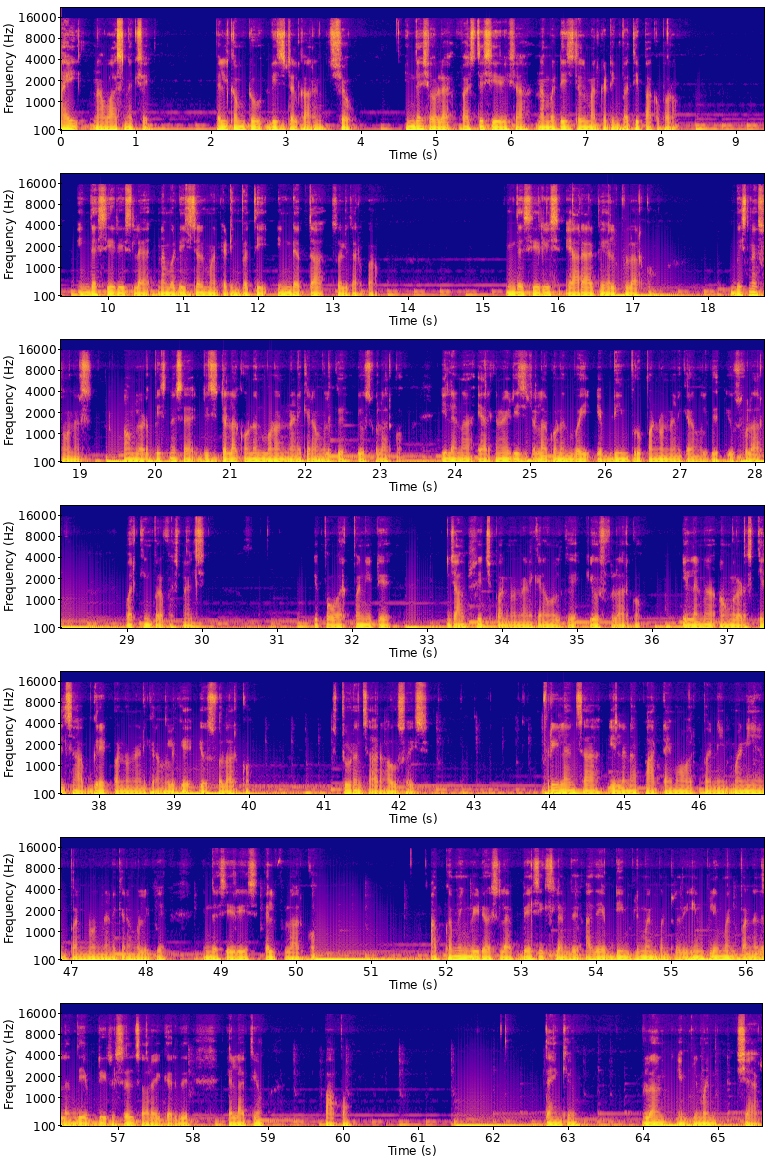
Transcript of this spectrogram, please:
Hi நான் Vasan Akshay welcome to digital Kaaran show இந்த ஷோவில் ஃபஸ்ட்டு சீரீஸாக நம்ம டிஜிட்டல் மார்க்கெட்டிங் பற்றி பார்க்க போகிறோம் இந்த சீரீஸில் நம்ம டிஜிட்டல் மார்க்கெட்டிங் பற்றி இன்டெப்த்தாக சொல்லி தரப்போகிறோம் இந்த சீரீஸ் யார் யாருக்கு ஹெல்ப்ஃபுல்லாக இருக்கும்? பிஸ்னஸ் ஓனர்ஸ் அவங்களோட பிஸ்னஸை டிஜிட்டலாக கொண்டு வந்து போகணுன்னு நினைக்கிறவங்களுக்கு யூஸ்ஃபுல்லாக இருக்கும். இல்லைனா ஏற்கனவே டிஜிட்டலாக கொண்டு போய் எப்படி இம்ப்ரூவ் பண்ணணும்னு நினைக்கிறவங்களுக்கு யூஸ்ஃபுல்லாக இருக்கும். ஒர்க்கிங் ப்ரொஃபஷ்னல்ஸ் இப்போ ஒர்க் பண்ணிவிட்டு ஜாப் ஸ்விட்ச் பண்ணணுன்னு நினைக்கிறவங்களுக்கு யூஸ்ஃபுல்லாக இருக்கும். இல்லைன்னா அவங்களோட ஸ்கில்ஸை அப்கிரேட் பண்ணணும்னு நினைக்கிறவங்களுக்கு யூஸ்ஃபுல்லாக இருக்கும். ஸ்டூடெண்ட்ஸ் ஆர் ஹவுஸ் ஒய்ஃப்ஸ் ஃப்ரீலான்ஸாக இல்லைன்னா பார்ட் டைமாக ஒர்க் பண்ணி மணி ஏர்ன் பண்ணணும்னு நினைக்கிறவங்களுக்கு இந்த சீரீஸ் ஹெல்ப்ஃபுல்லாக இருக்கும். அப்கமிங் வீடியோஸில் பேசிக்ஸ்லேருந்து அதை எப்படி இம்ப்ளிமெண்ட் பண்ணுறது இம்ப்ளிமெண்ட் பண்ணதுலேருந்து எப்படி ரிசல்ட்ஸ் வர வைக்கிறது எல்லாத்தையும் பார்ப்போம் தேங்க்யூ லேர்ன் இம்ப்ளிமெண்ட் ஷேர்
